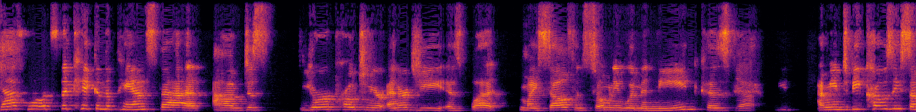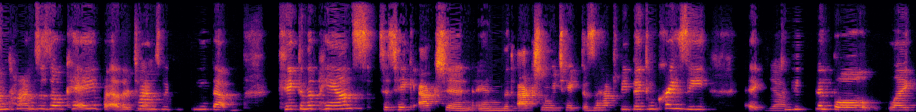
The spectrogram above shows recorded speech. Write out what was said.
yes, well, it's the kick in the pants that um, just your approach and your energy is what myself and so many women need because yeah. I mean, to be cozy sometimes is okay, but other times we need that kick in the pants to take action. And the action we take doesn't have to be big and crazy. It yep. can be simple, like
